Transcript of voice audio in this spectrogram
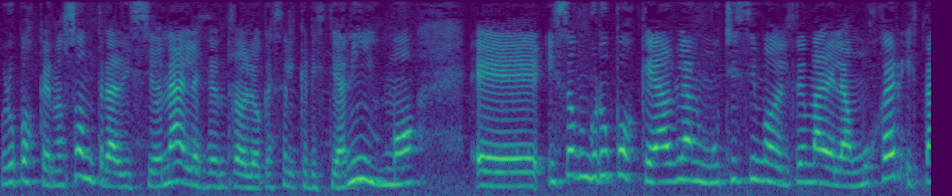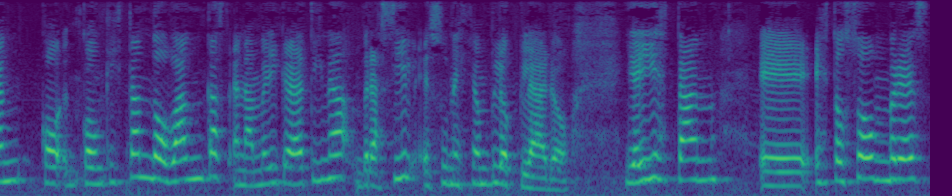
grupos que no son tradicionales dentro de lo que es el cristianismo, eh, y son grupos que hablan muchísimo del tema de la mujer y están conquistando bancas en América Latina. Brasil es un ejemplo claro. Y ahí están eh, estos hombres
